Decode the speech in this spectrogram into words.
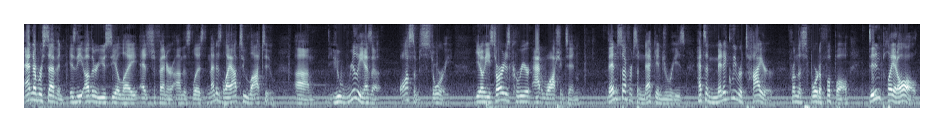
At number seven is the other UCLA edge defender on this list, and that is Laiatu Latu, um, who really has a awesome story. You know, he started his career at Washington, then suffered some neck injuries, had to medically retire from the sport of football, didn't play at all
